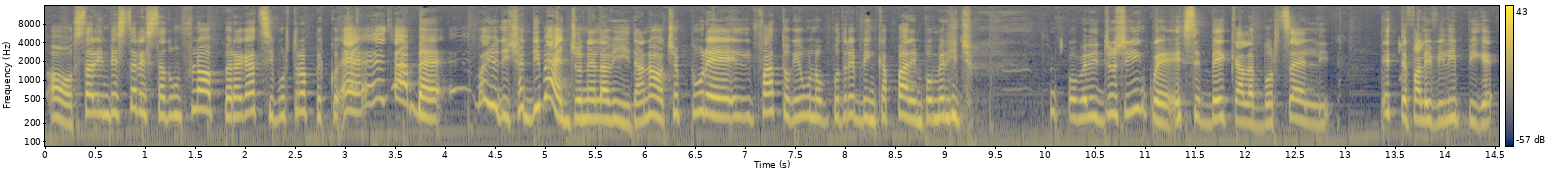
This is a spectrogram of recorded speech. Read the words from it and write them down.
Oh, stare in destra è stato un flop, ragazzi, purtroppo è... co- eh, eh, vabbè, voglio dire, c'è di peggio nella vita, no? C'è pure il fatto che uno potrebbe incappare in pomeriggio, pomeriggio 5 e se becca la Borselli e te fa le filippiche.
